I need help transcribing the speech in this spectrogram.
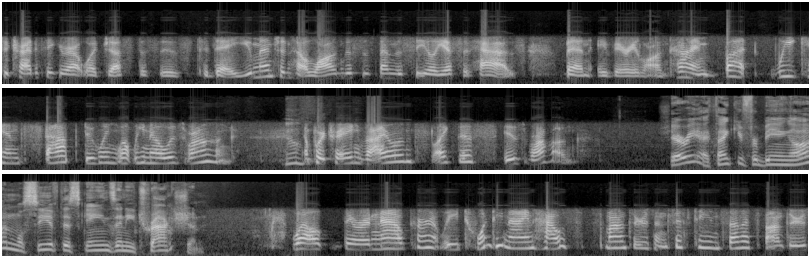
to try to figure out what justice is today. You mentioned how long this has been the seal. Yes, it has been a very long time, but we can stop doing what we know is wrong. And portraying violence like this is wrong. Sherrie, I thank you for being on. We'll see if this gains any traction. Well, there are now currently 29 House sponsors and 15 Senate sponsors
